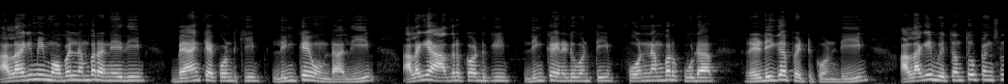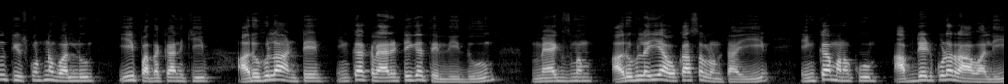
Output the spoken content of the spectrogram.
అలాగే మీ మొబైల్ నెంబర్ అనేది బ్యాంక్ అకౌంట్కి లింక్ అయి ఉండాలి. అలాగే ఆధార్ కార్డుకి లింక్ అయినటువంటి ఫోన్ నెంబర్ కూడా రెడీగా పెట్టుకోండి. అలాగే వితంతు పెన్షన్లు తీసుకుంటున్న వాళ్ళు ఈ పథకానికి అర్హులా అంటే ఇంకా క్లారిటీగా తెలియదు మ్యాక్సిమం అర్హులయ్యే అవకాశాలు ఉంటాయి. ఇంకా మనకు అప్డేట్ కూడా రావాలి.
